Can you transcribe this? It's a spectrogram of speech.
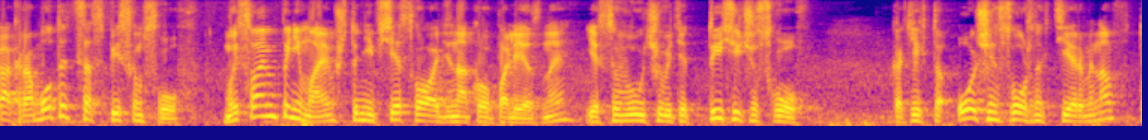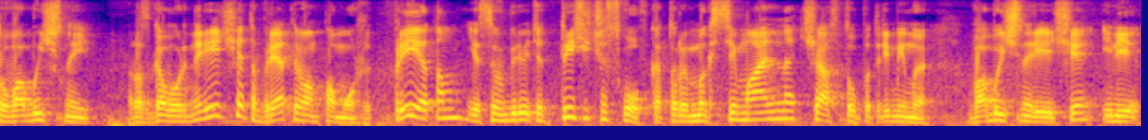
Как работать со списком слов? Мы с вами понимаем, что не все слова одинаково полезны. Если вы выучиваете тысячу слов каких-то очень сложных терминов, то в обычной разговорной речи это вряд ли вам поможет. При этом, если вы берете тысячи слов, которые максимально часто употребимы в обычной речи или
